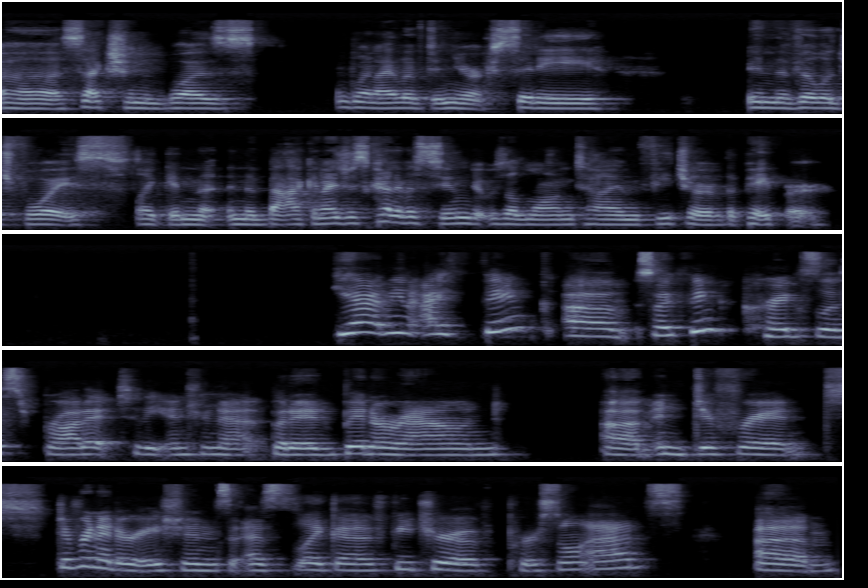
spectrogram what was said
uh, section was when I lived in New York City in the Village Voice, like in the in the back, and I just kind of assumed it was a long time feature of the paper. Yeah, I mean, I think um, so. I think Craigslist brought it to the internet, but it had been around um, in different different iterations as like a feature of personal ads. Um,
